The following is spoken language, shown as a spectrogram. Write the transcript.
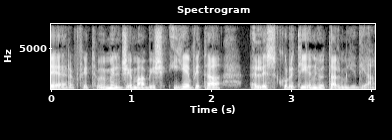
deher fi tmiem il-ġimgħa biex jevita l-iskrutinju tal-midja.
